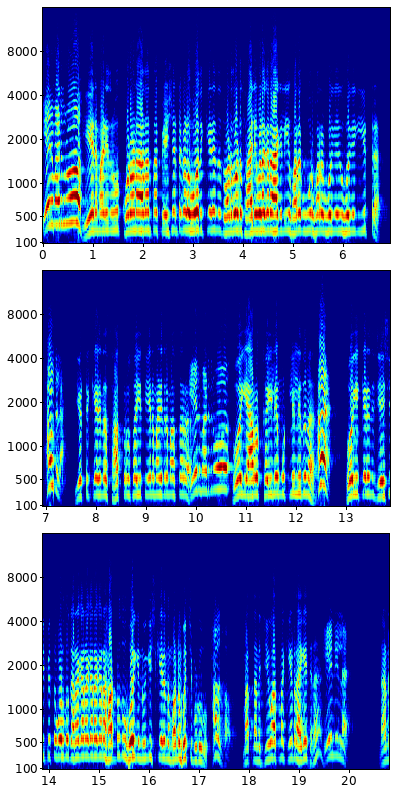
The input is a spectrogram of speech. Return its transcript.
ಏನ್ ಮಾಡಿದ್ರು? ಏನ್ ಮಾಡಿದ್ರು? ಕೊರೋನಾ ಆದಂತ ಪೇಷಂಟ್ಗಳು ಓದ ಕೇಳಿಂದ ದೊಡ್ಡ ದೊಡ್ಡ ಸಾಲಿ ಒಳಗರ ಆಗಲಿ ಹೊರಗೆ ಊರ್ ಹೊರಗೆ ಹೋಗಿ ಹೋಗಿ ಇಟ್ರ. ಹೌದಲ್ಲ. ಇಟ್ಟು ಕೇಳಿಂದ ಸಾತ್ರು ಸಹಿತ ಏನ್ ಮಾಡಿದ್ರ ಮಾಸ್ತರ? ಏನ್ ಮಾಡಿದ್ರು? ಹೋಗಿ ಯಾರು ಕೈಲೇ ಮುಟ್ಲಿಲ್ಲ ಇದನ್ನ. ಹೋಗಿ ಕೇರಿಂದ ಜೆ ಸಿ ಪಿ ತಗೊಳ್ದು ಗರ ಗರ ಗರ ಗರ ಹಡ್ಡುದು ಹೋಗಿ ನುಂಗಿಸ್ ಕೇರಿಂದ ಮಣ್ಣು ಮುಚ್ಚಿ ಬಿಡುದು ಹೌದು ಹೌದು. ಮತ್ ನನ್ನ ಜೀವಾತ್ಮಕ ಏನ್ರ ಆಗೈತೆನ? ಏನಿಲ್ಲ. ನನ್ನ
